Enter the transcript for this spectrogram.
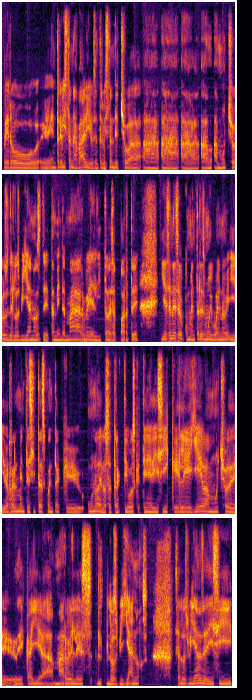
pero eh, entrevistan a varios, entrevistan de hecho a, a- muchos de los villanos de también de Marvel y toda esa parte. Y es en ese documental es muy bueno y realmente si te das cuenta que uno de los atractivos que tiene DC que le lleva mucho de, de calle a Marvel es los villanos. O sea, los villanos de DC,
